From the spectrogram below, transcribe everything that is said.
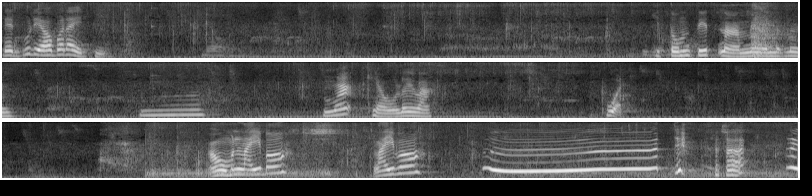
เด่นผู้เดียวบ่ได้ติ ต้มติดหนาแม่หมดเลยอืมงะแขวเลยว่ะปวด เอามันไหลบ่ไหลบ่อืดอื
